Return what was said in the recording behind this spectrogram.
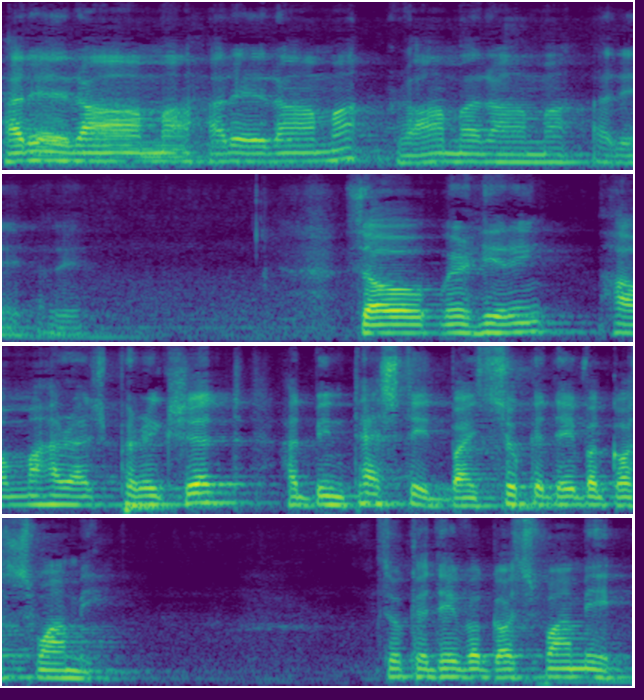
Hare Rama Hare Rama Rama Rama Hare Hare. So we're hearing how Maharaj Parikshit had been tested by Sukadeva Goswami. Sukadeva Goswami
